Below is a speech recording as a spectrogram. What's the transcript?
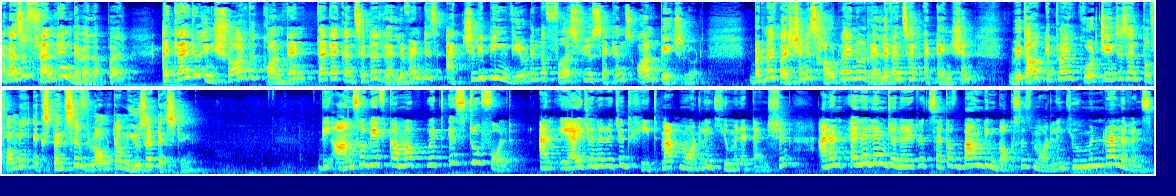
And as a front end developer, I try to ensure the content that I consider relevant is actually being viewed in the first few seconds on page load. But my question is, how do I know relevance and attention without deploying code changes and performing expensive long term user testing? The answer we have come up with is twofold an AI generated heat map modeling human attention and an LLM generated set of bounding boxes modeling human relevance.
